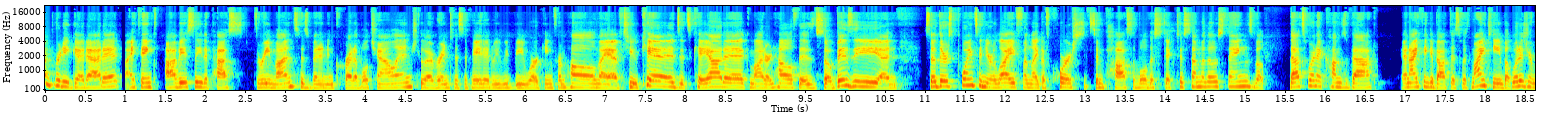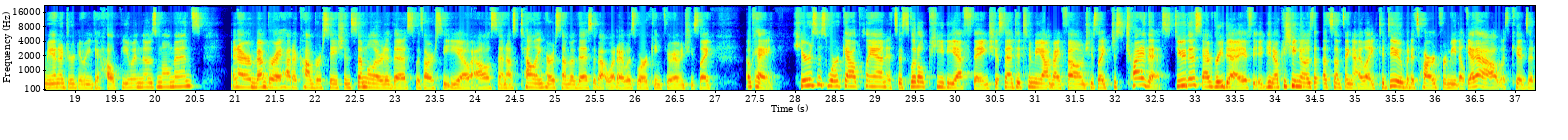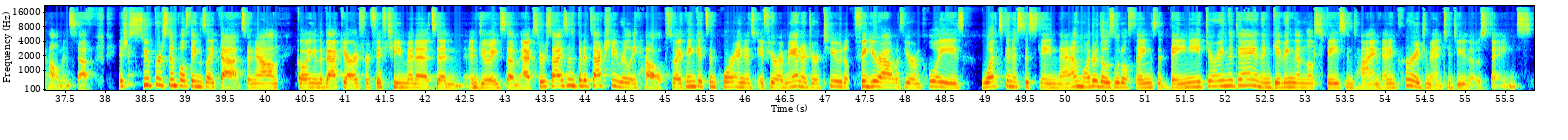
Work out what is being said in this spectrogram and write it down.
I'm pretty good at it. I think obviously the past three months has been an incredible challenge. Whoever anticipated we would be working from home. I have two kids, it's chaotic, modern health is so busy. And so there's points in your life when, like, of course, it's impossible to stick to some of those things, but that's when it comes back. And I think about this with my team, but what is your manager doing to help you in those moments? And I remember I had a conversation similar to this with our CEO, Alyson. I was telling her some of this about what I was working through. And she's like, okay, here's this workout plan. It's this little PDF thing. She sent it to me on my phone. She's like, just try this. Do this every day. If you know, because she knows that that's something I like to do, but it's hard for me to get out with kids at home and stuff. It's just super simple things like that. So now I'm going in the backyard for 15 minutes and, and doing some exercises, but it's actually really helped. So I think it's important if you're a manager too to figure out with your employees what's going to sustain them what are those little things that they need during the day and then giving them the space and time and encouragement to do those things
